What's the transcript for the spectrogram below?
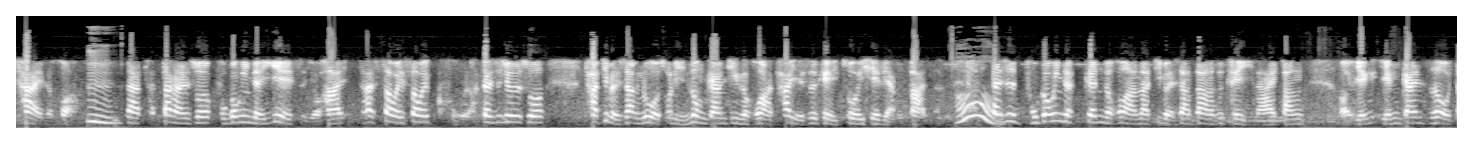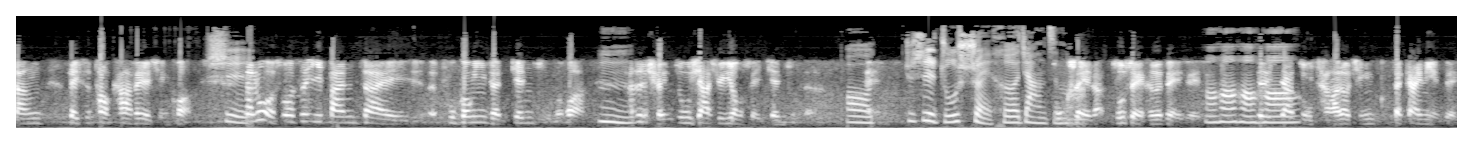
菜的话，嗯。那它当然说蒲公英的叶子有它它稍微稍微苦了，但是就是说它基本上如果说你弄干净的话，它也是可以做一些凉拌的。哦，但是蒲公英的根的话，那基本上当然是可以拿来当哦研研干之后当类似泡咖啡的情况。是那如果说是一般在呃蒲公英的煎煮的话，嗯它是全株下去用水煎煮的，哦，就是煮水喝这样子吗？煮水的煮水喝，对对，好好好这是好像煮茶的情的概念，对。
